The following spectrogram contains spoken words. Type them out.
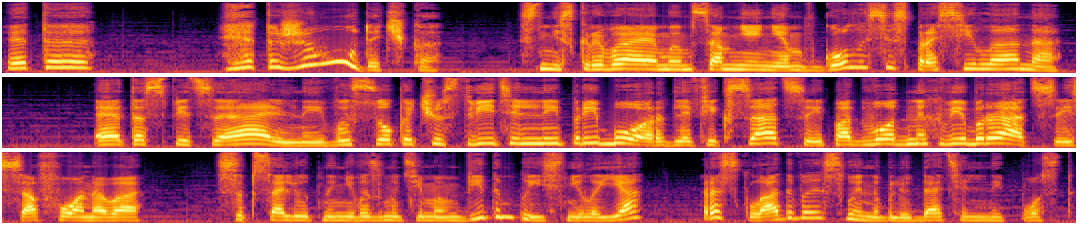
«Это... это же удочка!» С нескрываемым сомнением в голосе спросила она. «Это специальный высокочувствительный прибор для фиксации подводных вибраций, Сафонова!» С абсолютно невозмутимым видом пояснила я, раскладывая свой наблюдательный пост.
